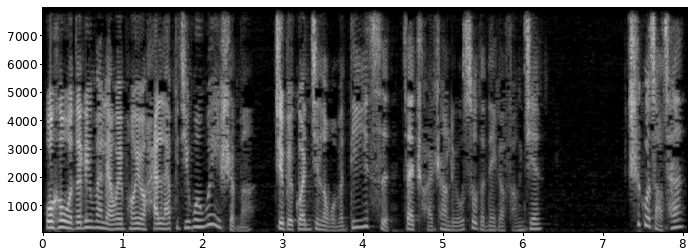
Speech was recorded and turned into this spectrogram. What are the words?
我和我的另外两位朋友还来不及问为什么，就被关进了我们第一次在船上留宿的那个房间。吃过早餐，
